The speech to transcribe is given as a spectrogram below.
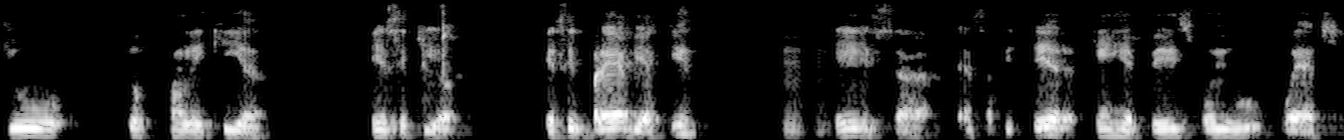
que, o, que eu falei que ia. Esse aqui, ó. Esse brebe aqui, Uhum. essa, essa piteira, quem refez foi o, o Edson.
